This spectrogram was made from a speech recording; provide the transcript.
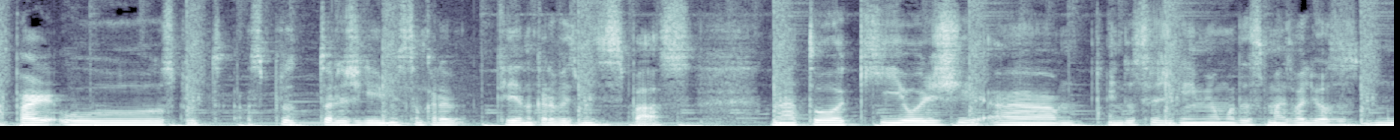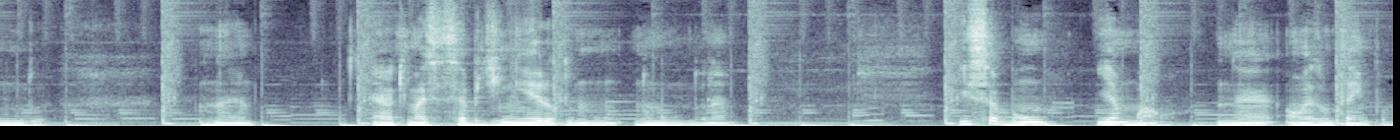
a par, os, as produtoras de games estão criando cada vez mais espaço. Não é à toa que hoje a, a indústria de game é uma das mais valiosas do mundo, né? É a que mais recebe dinheiro do, no mundo, né? Isso é bom e é mal, né? Ao mesmo tempo.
